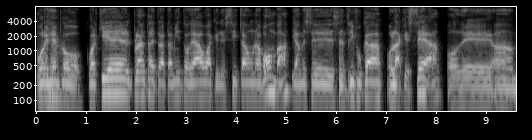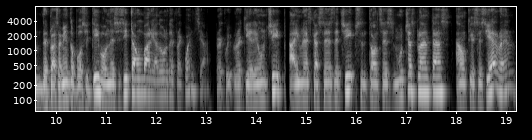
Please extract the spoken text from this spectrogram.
Por ejemplo, cualquier planta de tratamiento de agua que necesita una bomba, llámese centrífuga o la que sea, o de um, desplazamiento positivo, necesita un variador de frecuencia. requiere un chip. Hay una escasez de chips, entonces muchas plantas, aunque se cierren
